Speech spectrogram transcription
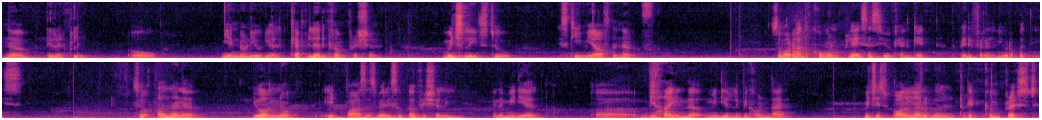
nerve directly or endoneurial capillary compression, which leads to ischemia of the nerve. So, what are the common places you can get the peripheral neuropathies? So, ulnar nerve, you all know it passes very superficially in the medial, uh, behind the medial epicondyle, which is vulnerable to get compressed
